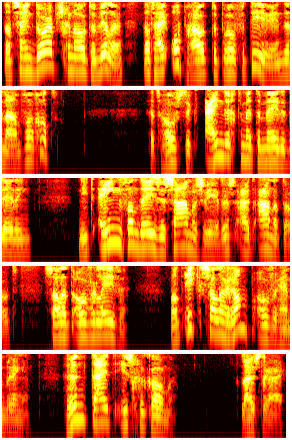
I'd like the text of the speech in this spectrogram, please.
dat zijn dorpsgenoten willen dat hij ophoudt te profeteren in de naam van God. Het hoofdstuk eindigt met de mededeling: niet één van deze samenzweerders uit Anatoot zal het overleven want ik zal een ramp over hen brengen. Hun tijd is gekomen. Luisteraar,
